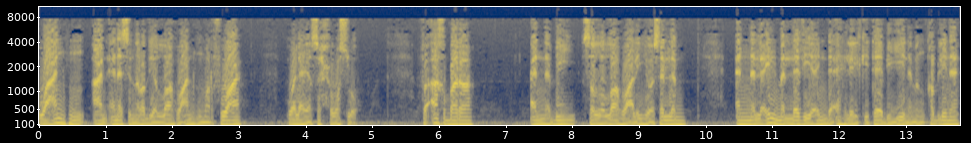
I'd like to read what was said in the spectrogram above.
وعنه عن أنس رضي الله عنه مرفوعا ولا يصح وصله. فأخبر النبي صلى الله عليه وسلم أن العلم الذي عند أهل الكتابيين من قبلنا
